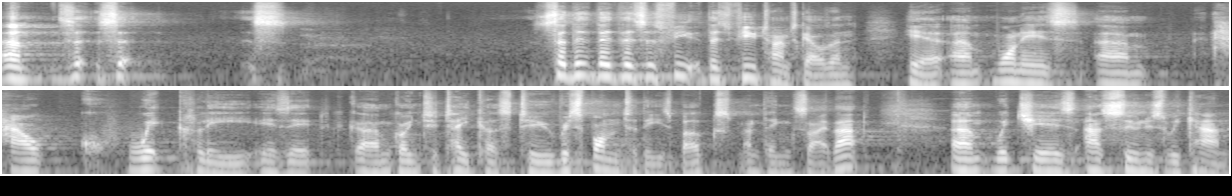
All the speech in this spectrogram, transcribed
Um, so, so, so the, the, there's a few there's a few timescales in here. Um, one is um, how quickly is it um, going to take us to respond to these bugs and things like that, um, which is as soon as we can.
